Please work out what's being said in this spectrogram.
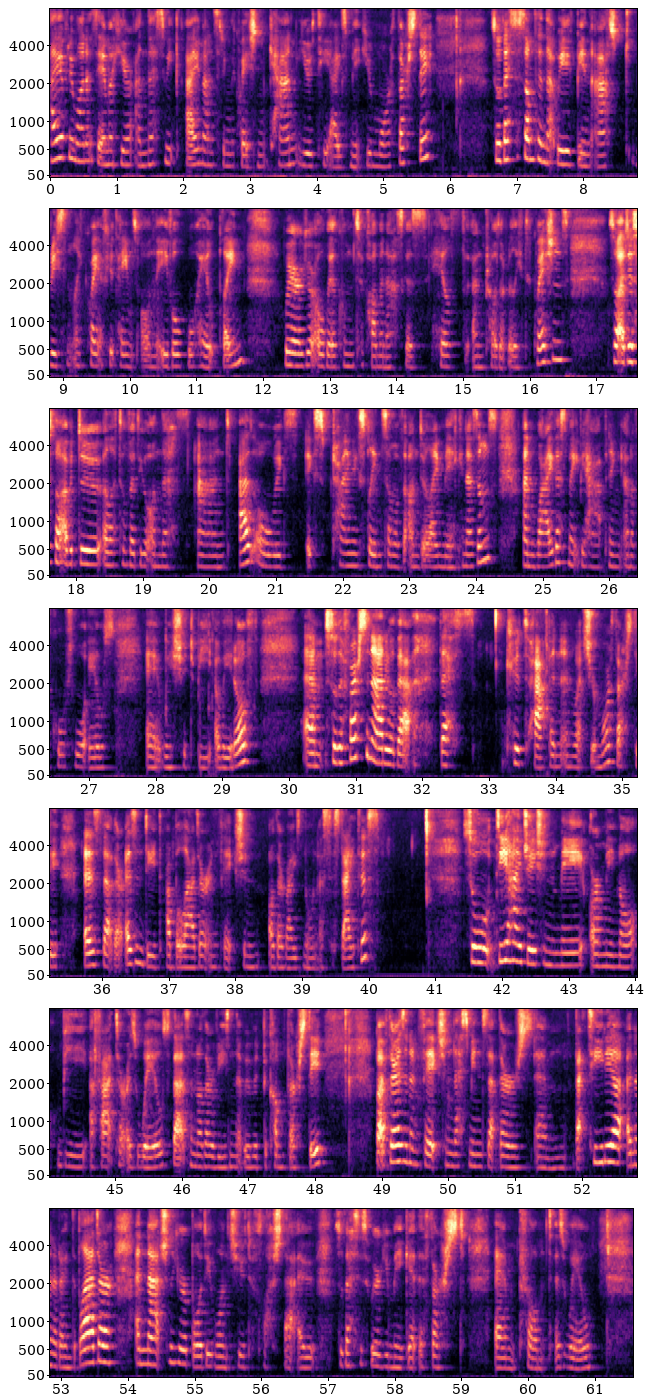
Hi everyone, it's Emma here, and this week I'm answering the question Can UTIs make you more thirsty? So, this is something that we've been asked recently quite a few times on the A.Vogel helpline, where you're all welcome to come and ask us health and product related questions. So, I just thought I would do a little video on this, and as always, try and explain some of the underlying mechanisms and why this might be happening, and of course, what else uh, we should be aware of. Um, so, the first scenario that this could happen in which you're more thirsty is that there is indeed a bladder infection, otherwise known as cystitis. So, dehydration may or may not be a factor as well, so that's another reason that we would become thirsty. But if there is an infection, this means that there's um, bacteria in and around the bladder, and naturally your body wants you to flush that out. So, this is where you may get the thirst um, prompt as well.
